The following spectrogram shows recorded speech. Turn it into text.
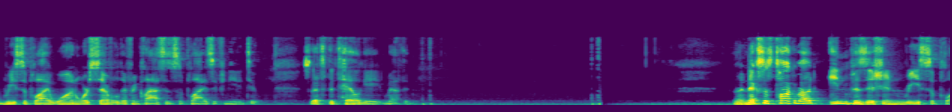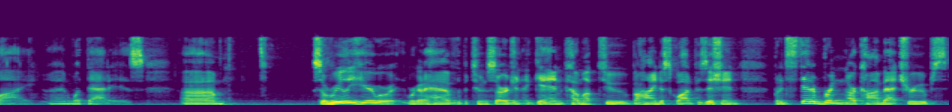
resupply one or several different classes of supplies if you needed to. So that's the tailgate method. Next, let's talk about in-position resupply and what that is. Um, so really here we're, we're going to have the platoon sergeant again come up to behind a squad position, but instead of bringing our combat troops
